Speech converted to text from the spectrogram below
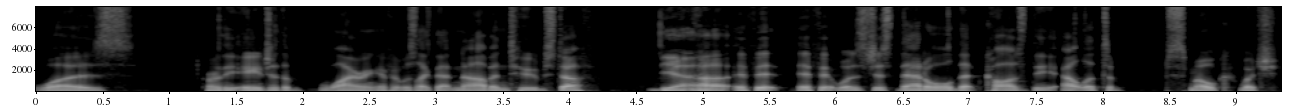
was, or the age of the wiring, if it was like that knob and tube stuff. yeah Uh, if it if it was just that old that caused the outlet to smoke, which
